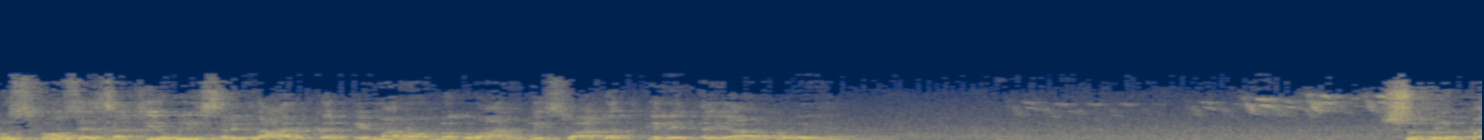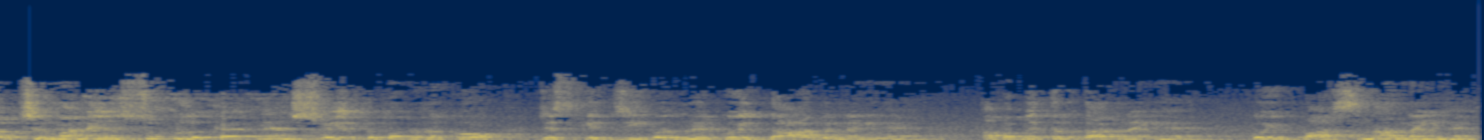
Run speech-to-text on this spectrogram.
पुष्पों से सजी हुई श्रृंगार करके मानो भगवान के स्वागत के लिए तैयार हो गई है। शुक्ल पक्ष माने शुक्ल कहते हैं, श्वेत वर्ण को, जिसके जीवन में कोई दाग नहीं है, अपवित्रता नहीं है, कोई वासना नहीं है।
